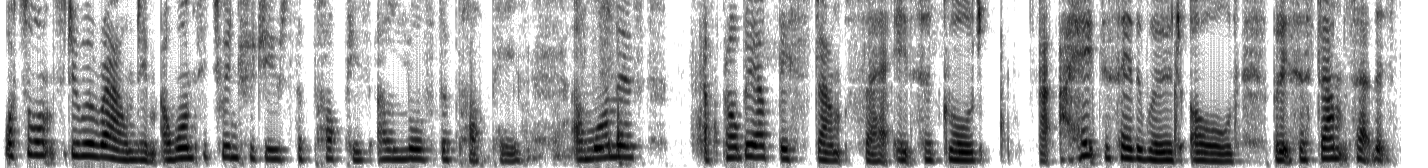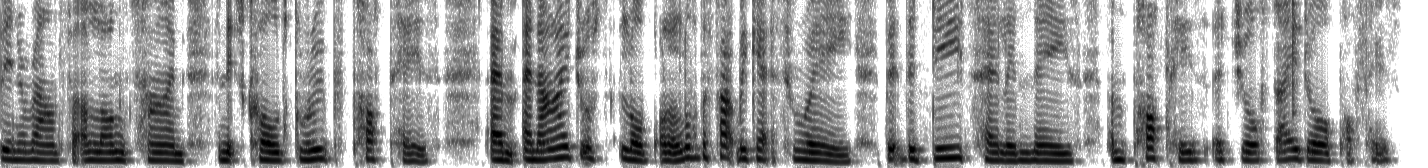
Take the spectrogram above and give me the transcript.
what I want to do around him, I wanted to introduce the poppies. I love the poppies. And one of I've probably had this stamp set. It's a good I hate to say the word old, but it's a stamp set that's been around for a long time and it's called Group Poppies. Um, and I just love, I love the fact we get three, but the detail in these and poppies are just, I adore poppies.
